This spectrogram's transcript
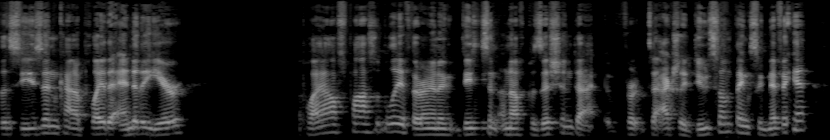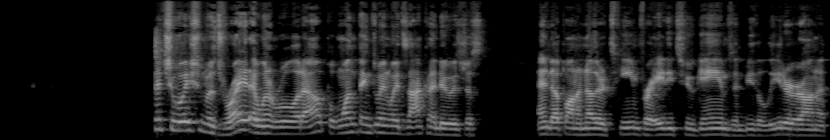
the season, kind of play the end of the year playoffs possibly if they're in a decent enough position to for, to actually do something significant. Situation was right. I wouldn't rule it out. But one thing Dwyane Wade's not going to do is just end up on another team for 82 games and be the leader on a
